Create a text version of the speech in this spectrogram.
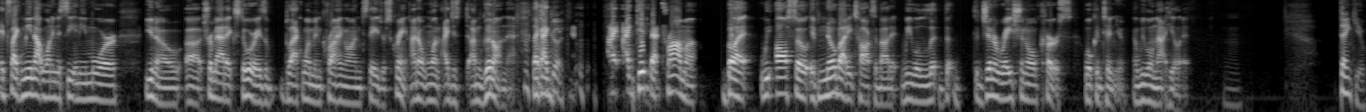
it's like me not wanting to see any more you know uh, traumatic stories of black women crying on stage or screen. I don't want i just i'm good on that. Like i good. I, I get that trauma but we also if nobody talks about it we will li- the, the generational curse will continue and we will not heal it. Thank you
